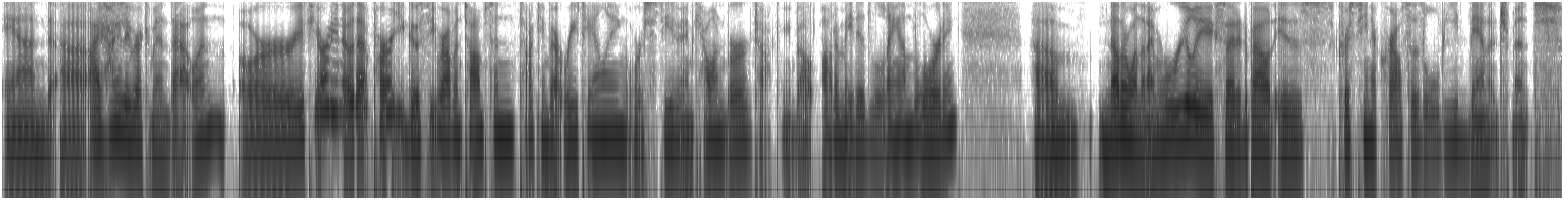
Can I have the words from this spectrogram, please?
And uh, I highly recommend that one. Or if you already know that part, you go see Robin Thompson talking about retailing, or Steve Van Cowenberg talking about automated landlording. Um, another one that I'm really excited about is Christina Krause's lead management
